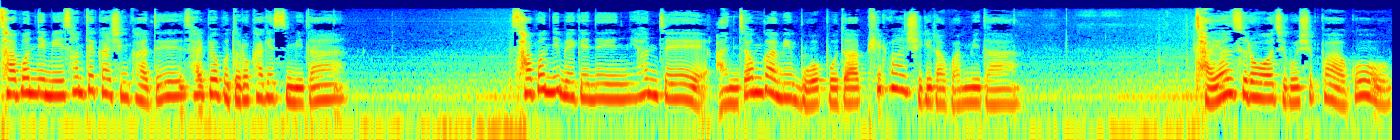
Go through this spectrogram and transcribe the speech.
4번님이 선택하신 카드 살펴보도록 하겠습니다. 4번님에게는 현재 안정감이 무엇보다 필요한 시기라고 합니다. 자연스러워지고 싶어 하고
